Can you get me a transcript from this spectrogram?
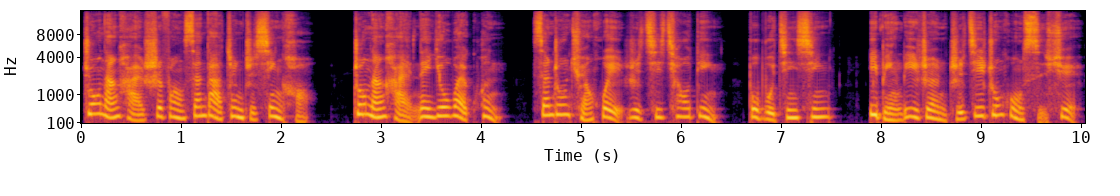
中南海释放三大政治信号。中南海内忧外困，三中全会日期敲定，步步惊心。一柄利刃直击中共死穴，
